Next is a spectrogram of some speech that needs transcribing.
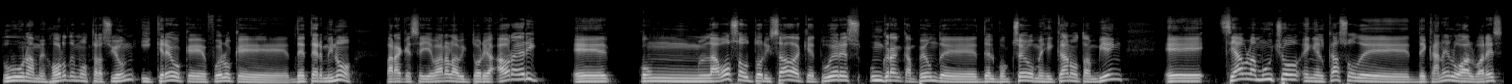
tuvo una mejor demostración y creo que fue lo que determinó para que se llevara la victoria. Ahora, Eric, eh, con la voz autorizada que tú eres un gran campeón de, del boxeo mexicano también, eh, se habla mucho en el caso de, de Canelo Álvarez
